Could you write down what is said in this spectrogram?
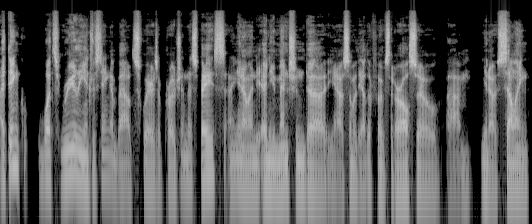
I think what's really interesting about Square's approach in this space, uh, you know, and, and you mentioned, uh, you know, some of the other folks that are also, um, you know, selling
